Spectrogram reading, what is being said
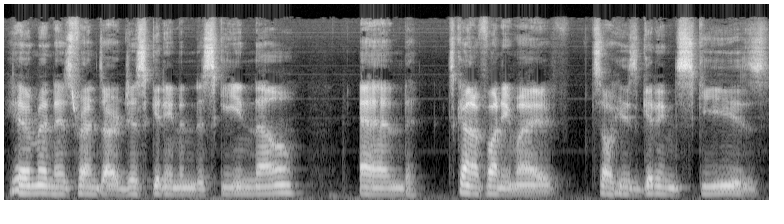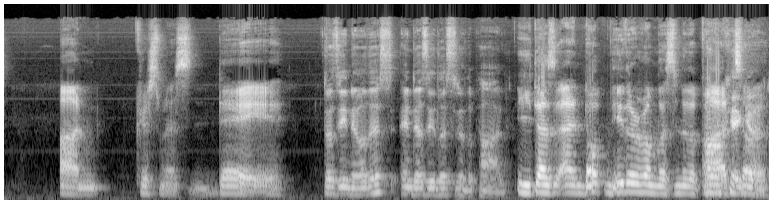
him and his friends are just getting into skiing now, and it's kind of funny. My so he's getting skis on Christmas Day. Does he know this? And does he listen to the pod? He does, and neither of them listen to the pod. Okay, so, good.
